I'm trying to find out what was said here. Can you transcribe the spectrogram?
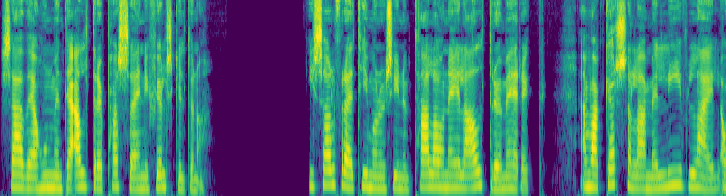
Saði að hún myndi aldrei passa inn í fjölskylduna. Í sálfræði tímanum sínum tala hún eiginlega aldrei um Erik en var gjörsanlega með líflæl á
